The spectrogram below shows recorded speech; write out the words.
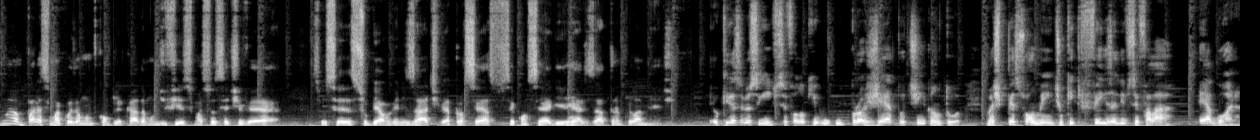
Não, parece uma coisa muito complicada, muito difícil, mas se você tiver, se você souber organizar, tiver processo, você consegue realizar tranquilamente. Eu queria saber o seguinte: você falou que o, o projeto te encantou, mas pessoalmente, o que que fez ali você falar é agora?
